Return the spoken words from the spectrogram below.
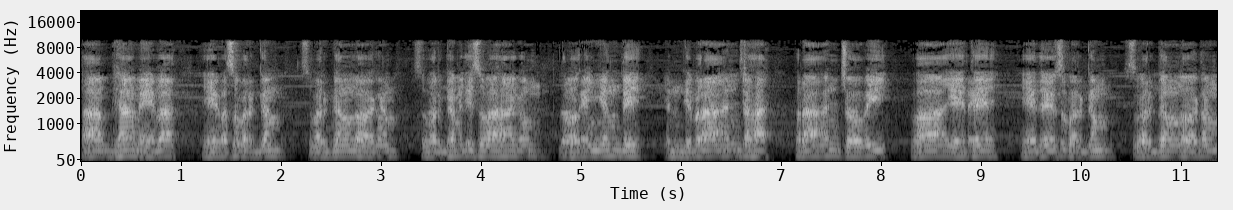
ताभ्यामेव एव सुवर्गम् सुवर्गम् लोकम् सुवर्गमिति सुवहागम् लोकम् यन्ति यन्ति पराञ्चः पराञ्चो वै वा एते एते सुवर्गम् स्वर्गम् लोकम्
